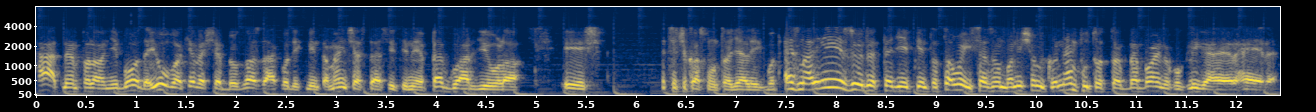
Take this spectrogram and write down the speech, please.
hát nem fele annyiból, de jóval kevesebből gazdálkodik, mint a Manchester City-nél Pep Guardiola, és egyszer csak azt mondta, hogy elég volt. Ez már érződött egyébként a tavalyi szezonban is, amikor nem futottak be bajnokok ligájára helyre.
